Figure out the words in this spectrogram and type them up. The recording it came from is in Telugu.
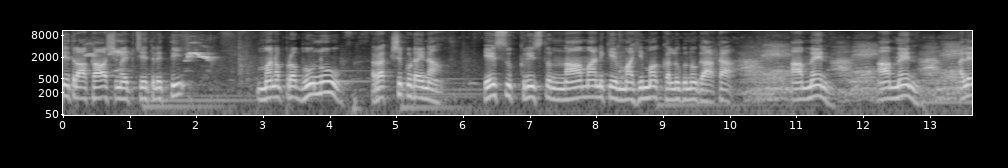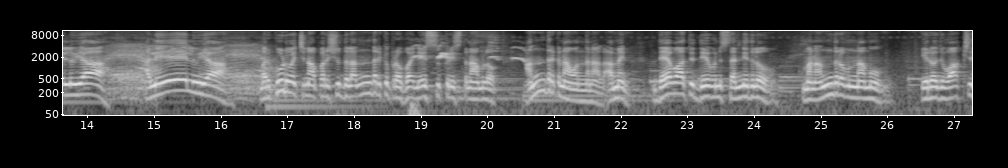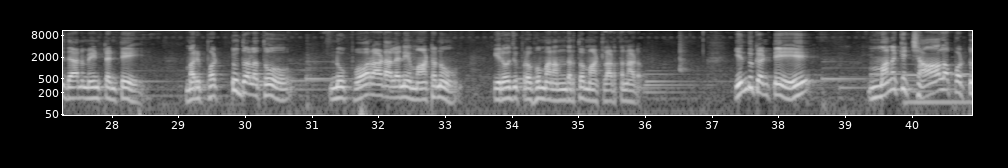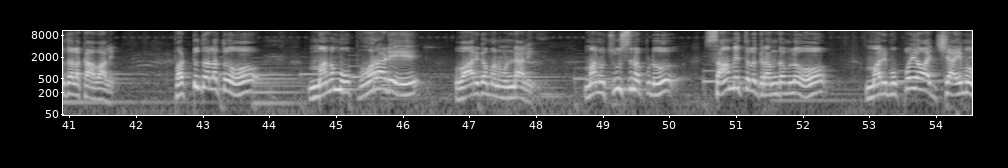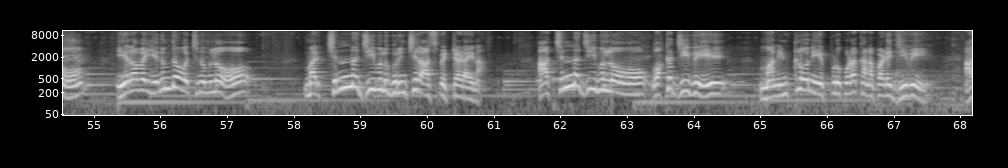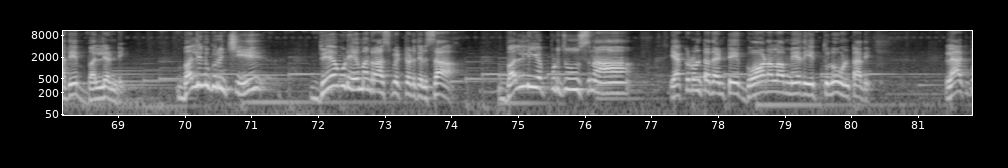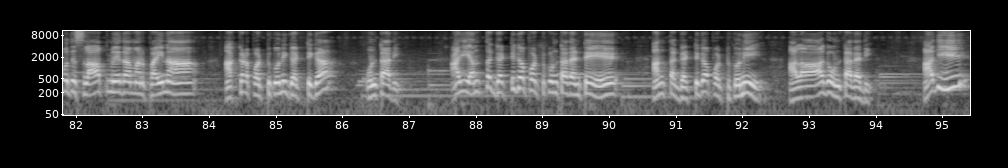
చేతులు ఆకాశం వైపు చేతులెత్తి మన ప్రభువును రక్షకుడైన యేసుక్రీస్తు నామానికి మహిమ కలుగునుగాక. ఆమెన్. ఆమెన్. అలెలుయా అలేలుయా మరి కూడి వచ్చిన పరిశుద్ధులందరికీ ప్రభు అయిన యేసుక్రీస్తు నామలో అందరికి నా వందనాలు. ఆమెన్. దేవాతి దేవుని సన్నిధిలో మనందరం ఉన్నాము. ఈరోజు వాక్షి ధ్యానం ఏంటంటే మరి పట్టుదలతో నువ్వు పోరాడాలనే మాటను ఈరోజు ప్రభు మనందరితో మాట్లాడుతున్నాడు. ఎందుకంటే మనకి చాలా పట్టుదల కావాలి. పట్టుదలతో మనము పోరాడే వారిగా మనం ఉండాలి. మనం చూసినప్పుడు సామెతల గ్రంథంలో మరి ముప్పయో అధ్యాయము ఇరవై ఎనిమిదో వచనంలో మరి చిన్న జీవుల గురించి రాసిపెట్టాడు ఆయన. ఆ చిన్న జీవుల్లో ఒక జీవి మన ఇంట్లోని ఎప్పుడు కూడా కనపడే జీవి అదే బల్లి అండి. బల్లిని గురించి దేవుడు ఏమని రాసిపెట్టాడు తెలుసా? బల్లి ఎప్పుడు చూసినా ఎక్కడుంటుందంటే గోడల మీద ఎత్తులో ఉంటుంది. లేకపోతే స్లాబ్ మీద మన పైన అక్కడ పట్టుకొని గట్టిగా ఉంటుంది. అది ఎంత గట్టిగా పట్టుకుంటుందంటే అంత గట్టిగా పట్టుకొని అలాగ ఉంటుంది అది అది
